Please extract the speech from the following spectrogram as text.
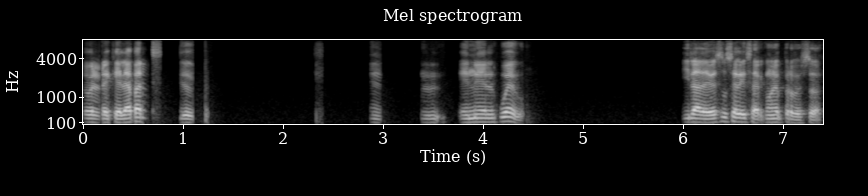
sobre qué le ha parecido en el juego. Y la debe socializar con el profesor.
